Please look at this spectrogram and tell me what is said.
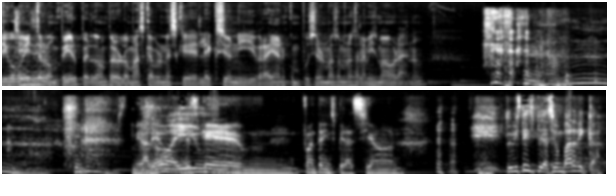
Digo, voy a interrumpir, perdón, pero lo más cabrón es que Lexion y Brian compusieron más o menos a la misma hora, ¿no? ah. Mira, Leo, ahí es que fuente de inspiración. Tuviste inspiración bárdica.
